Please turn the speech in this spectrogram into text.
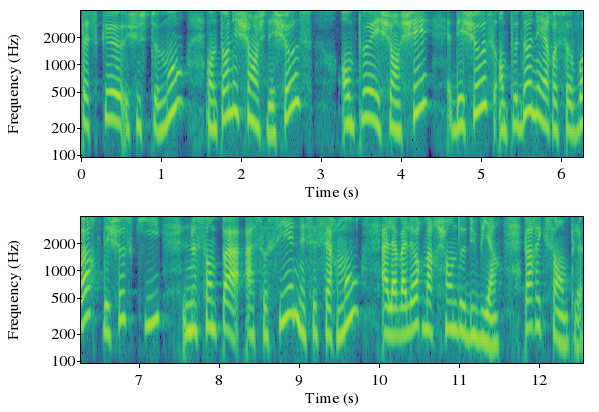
Parce que justement, quand on échange des choses, on peut échanger des choses, on peut donner et recevoir des choses qui ne sont pas associées nécessairement à la valeur marchande du bien. Par exemple,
